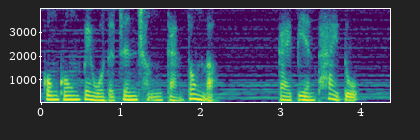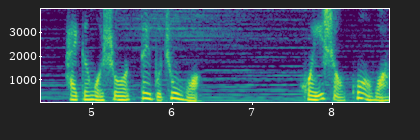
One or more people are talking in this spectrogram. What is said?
公公被我的真诚感动了，改变态度。还跟我说对不住我。回首过往，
